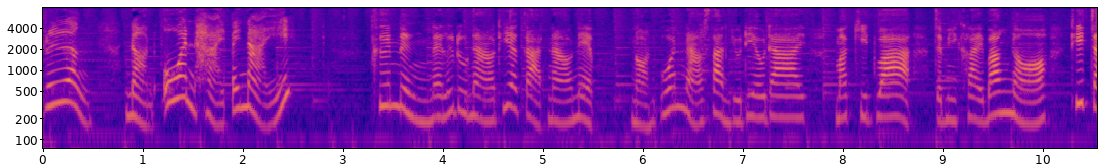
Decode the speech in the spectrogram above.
เรื่องหนอนอ้วนหายไปไหน คืนหนึ่งในฤดูหนาวที่อากาศหนาวเหน็บห นอนอ้วนหนาวสั่นอยู่เดียวดายมักคิดว่าจะมีใครบ้างหนอ ที่ใจ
